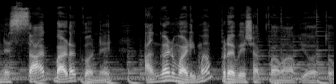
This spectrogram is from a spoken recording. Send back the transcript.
અને સાત બાળકોને આંગણવાડીમાં પ્રવેશ આપવામાં આવ્યો હતો.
